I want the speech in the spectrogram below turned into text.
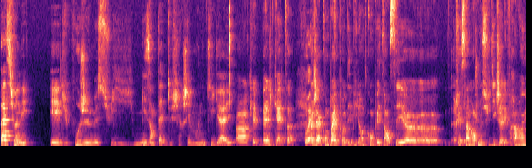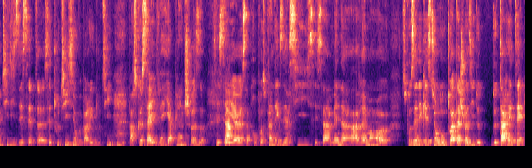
passionnée. Et du coup, je me suis mise en tête de chercher mon Ikigai. Ah, quelle belle quête J'accompagne pour des bilans de compétences et euh, récemment, je me suis dit que j'allais vraiment utiliser cette, euh, cet outil, si on peut parler d'outil, mm. parce que ça éveille à plein de choses. C'est ça. Et euh, ça propose plein d'exercices et ça amène à, vraiment se poser des questions. Donc toi, tu as choisi de, de t'arrêter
